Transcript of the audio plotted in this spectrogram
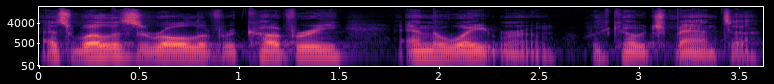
as well as the role of recovery and the weight room with Coach Banta.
